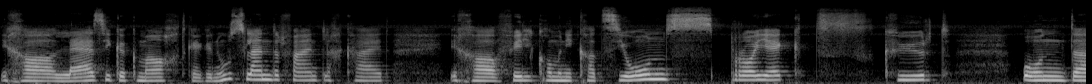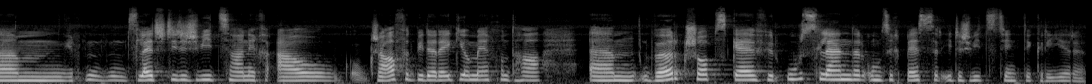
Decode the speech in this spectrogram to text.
Ich habe Lesungen gemacht gegen Ausländerfeindlichkeit. ich habe viel Kommunikationsprojekte geführt und ähm, das letzte in der Schweiz habe ich auch bei der Regiomech und habe ähm, Workshops für Ausländer, um sich besser in der Schweiz zu integrieren.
